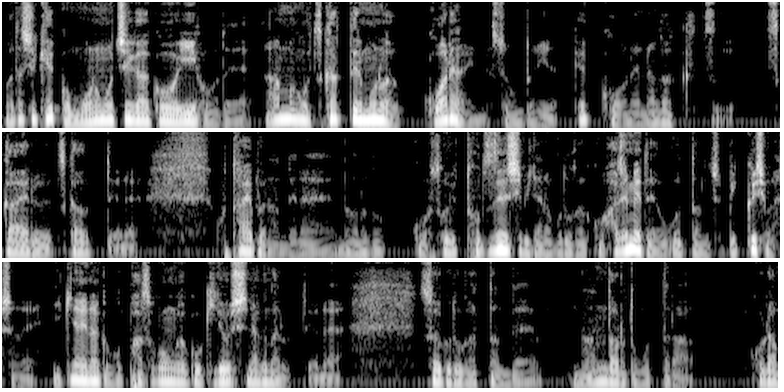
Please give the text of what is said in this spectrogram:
私結構物持ちがこういい方で、あんまこう使ってるものが壊れないんですよ、本当に。結構ね、長く使える、使うっていうね、こうタイプなんでね、なかなかこうそういう突然死みたいなことがこう初めて起こったんで、ちょっとびっくりしましたね。いきなりなんかこうパソコンがこう起動しなくなるっていうね、そういうことがあったんで、なんだろうと思ったら、これは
